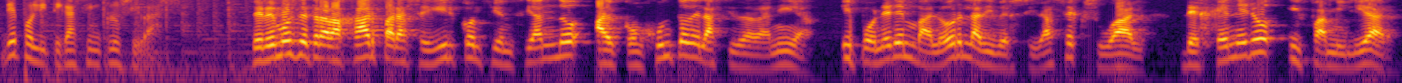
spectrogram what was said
de Políticas Inclusivas. Debemos de trabajar para seguir concienciando al conjunto de la ciudadanía y poner en valor la diversidad sexual, de género y familiar,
